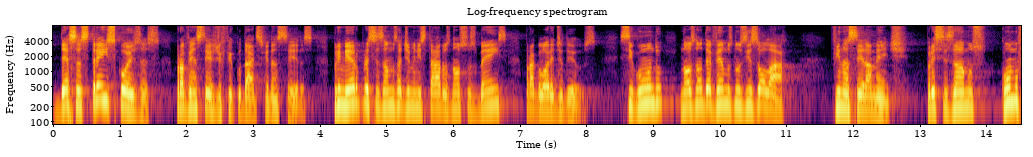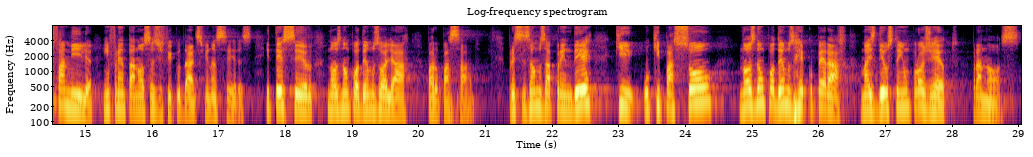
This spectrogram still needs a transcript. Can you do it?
dessas três coisas para vencer dificuldades financeiras. Primeiro, precisamos administrar os nossos bens para a glória de Deus. Segundo, nós não devemos nos isolar financeiramente. Precisamos como família, enfrentar nossas dificuldades financeiras. E terceiro, nós não podemos olhar para o passado. Precisamos aprender que o que passou nós não podemos recuperar, mas Deus tem um projeto para nós.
